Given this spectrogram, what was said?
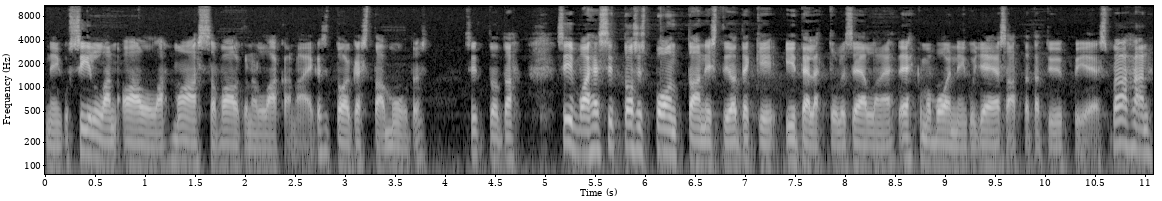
niin kuin sillan alla, maassa valkoinen lakana, eikä sitten oikeastaan muuta sitten tota, siinä vaiheessa sit tosi spontaanisti jotenkin itselle tuli sellainen, että ehkä mä voin niinku jeesaa tätä tyyppiä edes vähän.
